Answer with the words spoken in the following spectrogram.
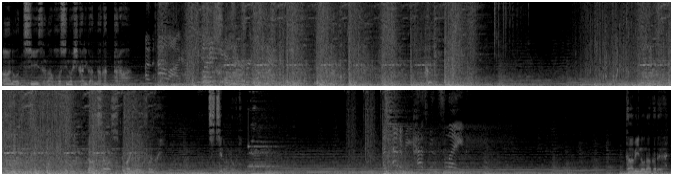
あの小さな星の光がなかったら落車は失敗を恐れない父のように。旅の中で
